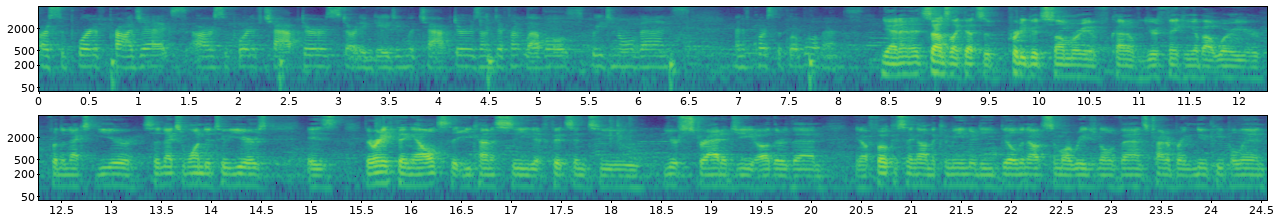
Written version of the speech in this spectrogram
our supportive projects, our supportive chapters, start engaging with chapters on different levels, regional events, and of course the global events. Yeah, and it sounds like that's a pretty good summary of kind of your thinking about where you're for the next year. So, next one to two years, is there anything else that you kind of see that fits into your strategy other than you know focusing on the community, building out some more regional events, trying to bring new people in?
